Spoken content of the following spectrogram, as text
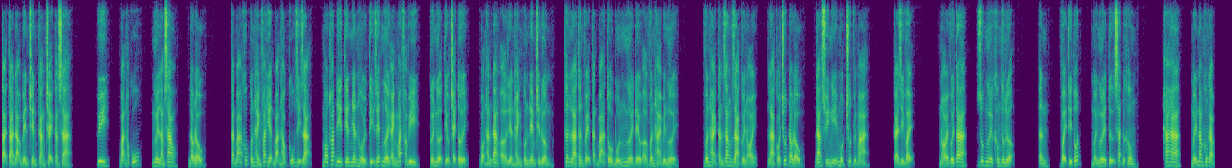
tại tà đạo bên trên càng chạy càng xa. Uy, bạn học cũ, ngươi làm sao? Đau đầu. Cặn bã khúc quân hành phát hiện bạn học cũ dị dạng, mau thoát đi tiên nhân hồi tị giết người ánh mắt phạm vi cưỡi ngựa tiểu chạy tới, bọn hắn đang ở liền hành quân đêm trên đường, thân là thân vệ cặn bã tổ bốn người đều ở vân hải bên người. Vân hải cắn răng giả cười nói, là có chút đau đầu, đang suy nghĩ một chút việc mà. Cái gì vậy? Nói với ta, giúp ngươi không thương lượng. Ân, vậy thì tốt, mời ngươi tự sát được không? Ha ha, mấy năm không gặp,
